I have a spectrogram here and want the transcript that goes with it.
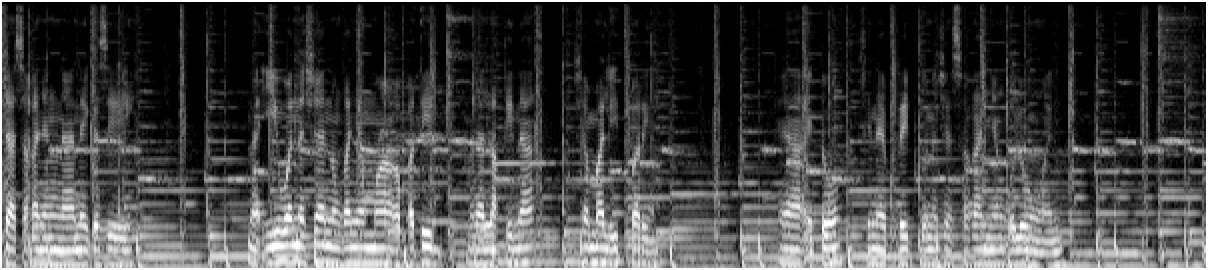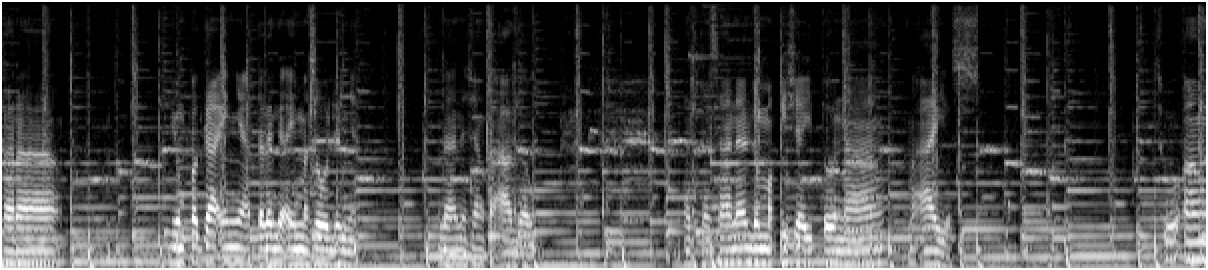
siya sa kanyang nanay kasi naiwan na siya nung kanyang mga kapatid. Malalaki na. Siya maliit pa rin. Kaya ito sineparate ko na siya sa kanyang kulungan para yung pagkain niya talaga ay masolo niya. Wala na siyang kaagaw. At sana lumaki siya ito na maayos. So ang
